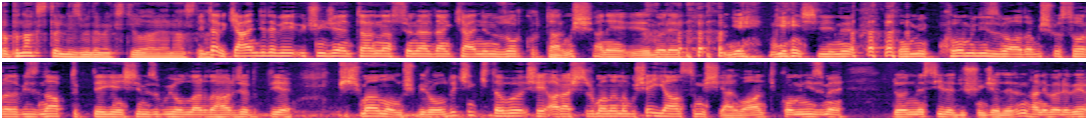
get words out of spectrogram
tapınak Stalinizmi demek istiyorlar yani aslında. E tabii kendi de bir üçüncü internasyonelden kendini zor kurtarmış. Hani e, böyle gençliğini komün, komünizme adamış ve sonra da biz ne yaptık diye gençliğimizi bu yollarda harcadık diye pişman olmuş biri olduğu için kitabı şey araştırmalarına bu şey yansımış. Yani bu antikomünizme dönmesiyle düşüncelerin hani böyle bir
